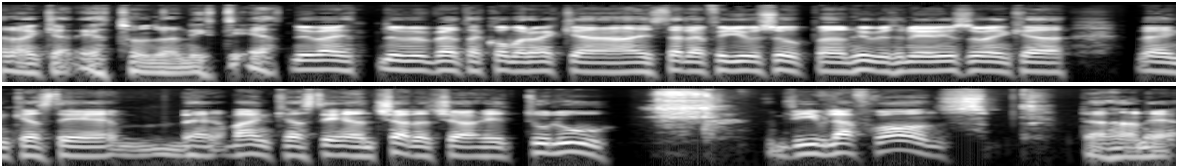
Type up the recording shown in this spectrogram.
rankad 191. Nu, nu väntar kommande vecka, istället för US Open huvudturnering så vankas det, vankas det en Challenger i Toulouse. Vive la France, där han är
